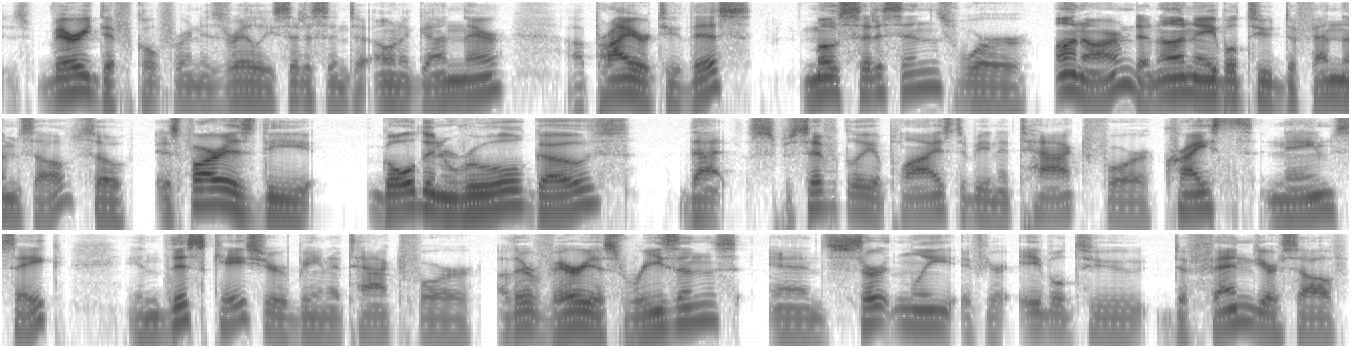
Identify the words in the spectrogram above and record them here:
It's very difficult for an Israeli citizen to own a gun there. Uh, prior to this, most citizens were unarmed and unable to defend themselves. So, as far as the golden rule goes, that specifically applies to being attacked for Christ's name's sake. In this case, you're being attacked for other various reasons. And certainly, if you're able to defend yourself,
